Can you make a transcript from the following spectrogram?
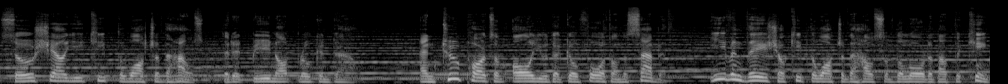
So shall ye keep the watch of the house, that it be not broken down. And two parts of all you that go forth on the Sabbath, even they shall keep the watch of the house of the Lord about the king.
